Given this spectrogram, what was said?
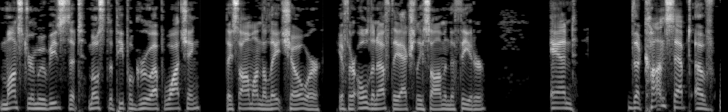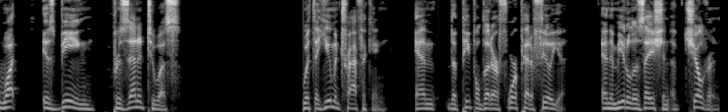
monster movies that most of the people grew up watching. They saw them on the late show, or if they're old enough, they actually saw them in the theater. And the concept of what is being presented to us with the human trafficking and the people that are for pedophilia and the mutilization of children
